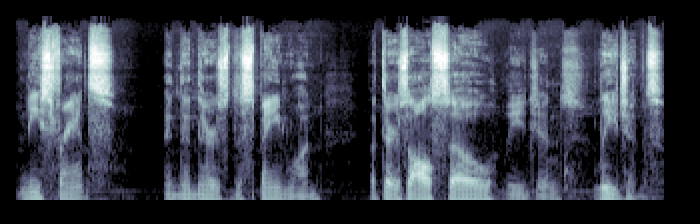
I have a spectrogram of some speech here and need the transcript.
Nice, France, and then there's the Spain one. But there's also legions. legions.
